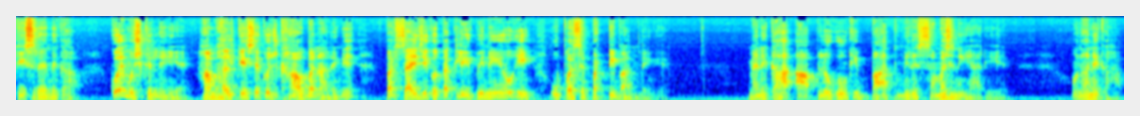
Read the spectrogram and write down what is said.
तीसरे ने कहा कोई मुश्किल नहीं है हम हल्के से कुछ घाव बना देंगे परसाई जी को तकलीफ़ भी नहीं होगी ऊपर से पट्टी बाँध देंगे। मैंने कहा आप लोगों की बात मेरे समझ नहीं आ रही है। उन्होंने कहा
